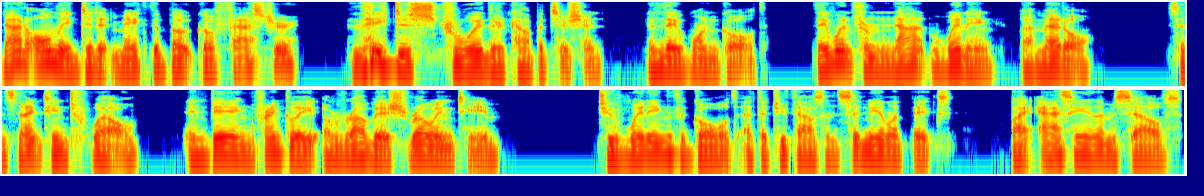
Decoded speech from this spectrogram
Not only did it make the boat go faster, they destroyed their competition and they won gold. They went from not winning a medal since 1912 and being, frankly, a rubbish rowing team to winning the gold at the 2000 Sydney Olympics by asking themselves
